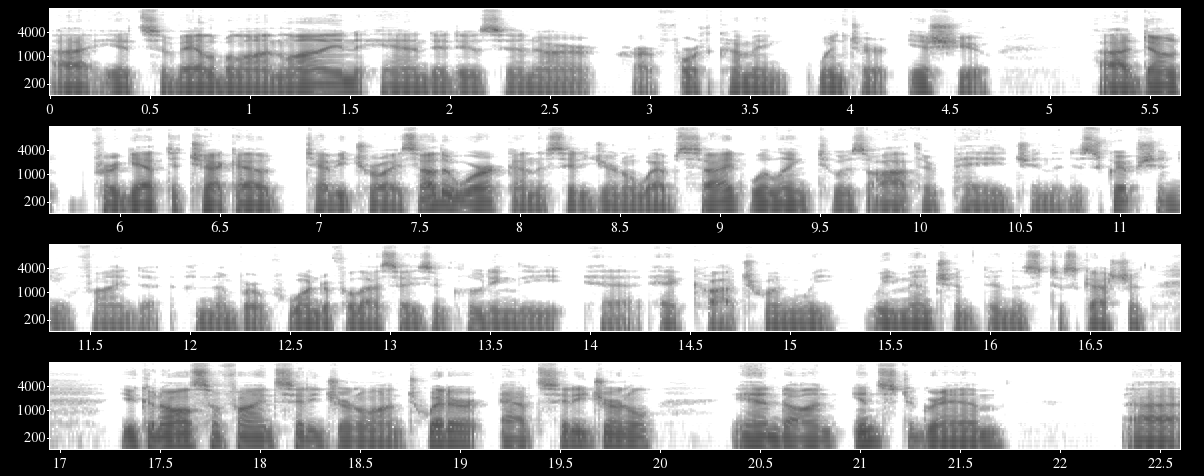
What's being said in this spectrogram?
Uh, it's available online, and it is in our our forthcoming winter issue. Uh, don't forget to check out Tevi Troy's other work on the City Journal website. We'll link to his author page in the description. You'll find a, a number of wonderful essays, including the uh, Ed Koch one we, we mentioned in this discussion. You can also find City Journal on Twitter at City Journal and on Instagram uh,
